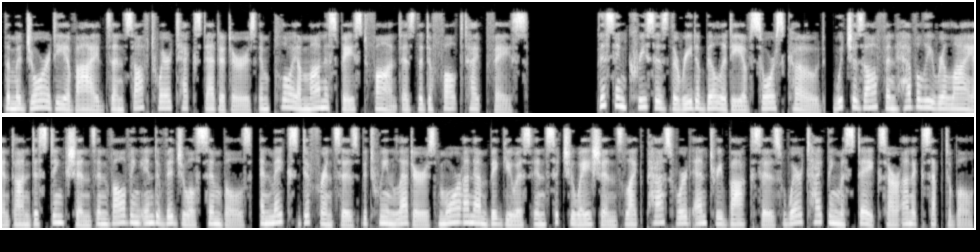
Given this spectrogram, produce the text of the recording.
the majority of IDEs and software text editors employ a monospaced font as the default typeface. This increases the readability of source code, which is often heavily reliant on distinctions involving individual symbols, and makes differences between letters more unambiguous in situations like password entry boxes where typing mistakes are unacceptable.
